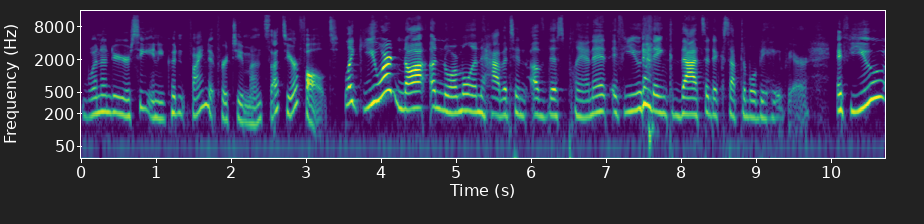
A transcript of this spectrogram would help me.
went under your seat, and you couldn't find it for two months. That's your fault. Like you are not a normal inhabitant of this planet if you think that's an acceptable behavior. If you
